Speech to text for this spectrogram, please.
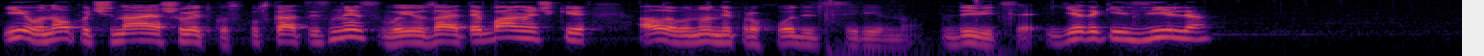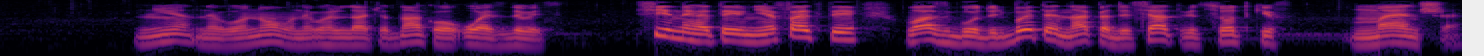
і воно починає швидко спускатись вниз, ви юзаєте баночки, але воно не проходить все рівно. Дивіться, є такі зілля. Ні, не воно, вони виглядають однаково. Ось, дивись. Всі негативні ефекти вас будуть бити на 50% менше.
